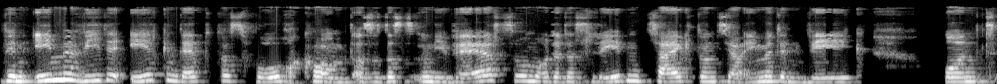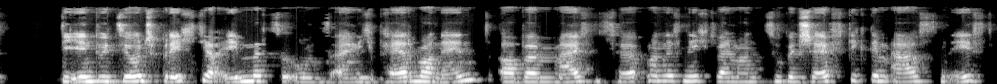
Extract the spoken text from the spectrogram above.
wenn immer wieder irgendetwas hochkommt, also das Universum oder das Leben zeigt uns ja immer den Weg und die Intuition spricht ja immer zu uns, eigentlich permanent, aber meistens hört man es nicht, weil man zu beschäftigt im Außen ist.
